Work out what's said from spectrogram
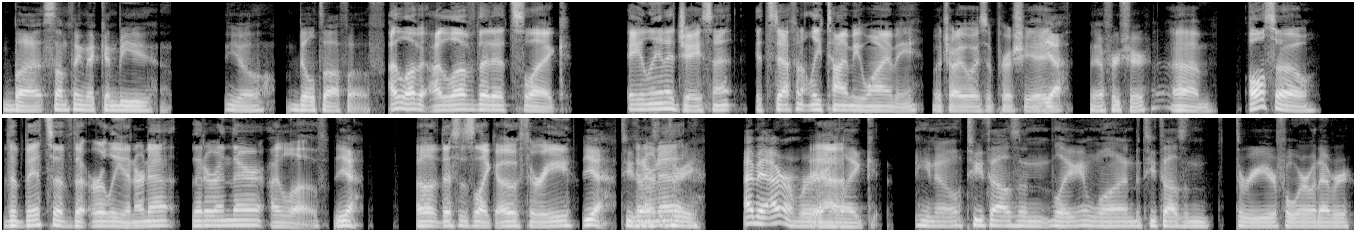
But something that can be you know built off of. I love it. I love that it's like alien adjacent. It's definitely timey wimey, which I always appreciate. Yeah. Yeah, for sure. Um also the bits of the early internet that are in there, I love. Yeah. Oh, this is like 03. Yeah, 2003. Internet. I mean, I remember Yeah. like you know 2000 like one to 2003 or 4 or whatever.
